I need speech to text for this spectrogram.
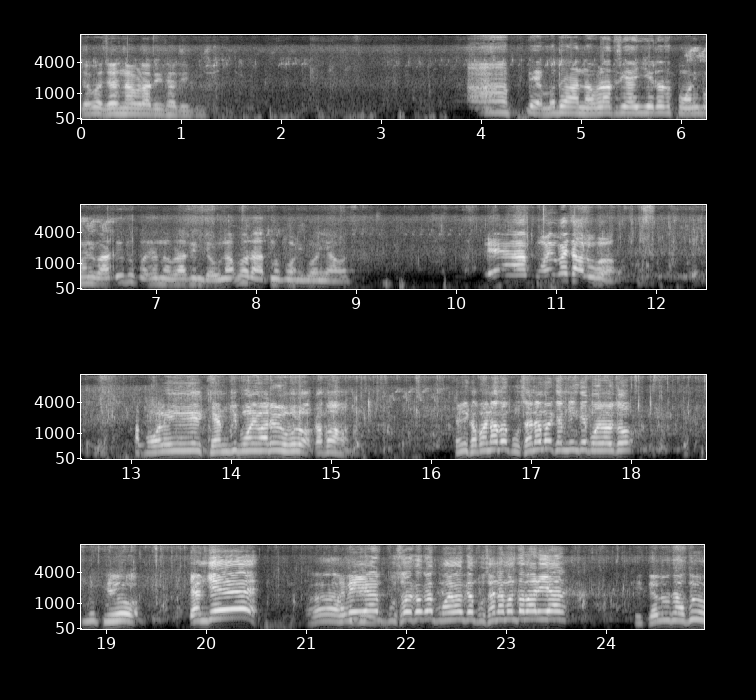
જબરજસ્ત નવરાત્રી થતી હતી. આ એમાં તો આ નવરાત્રી આવી ગઈ એટલે તો પાણી પાણી વાળી દીધું. પછી નવરાત્રી જવું ના પડે રાતમાં પાણી પાણી આવે. ચાલુ હ. આ પોણી ખેમજી પોણી મારી બોલો કપા એની ખબર ના પડે? પૂછાય ના પડે કેમજી કે પોણી તો શું થયો? કેમજી હા તમે યાર પૂછો ખબર પોણી કે મને તમારી યાર. કીધેલું થતું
